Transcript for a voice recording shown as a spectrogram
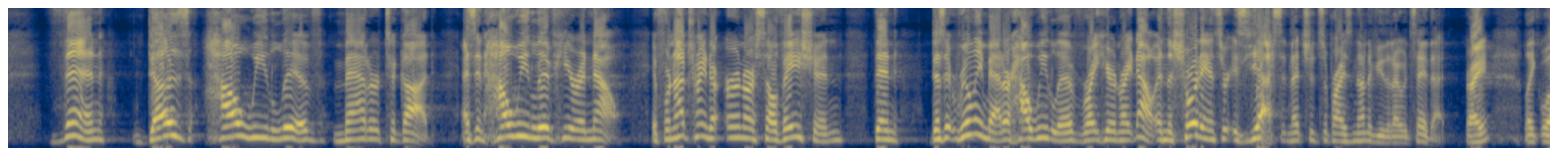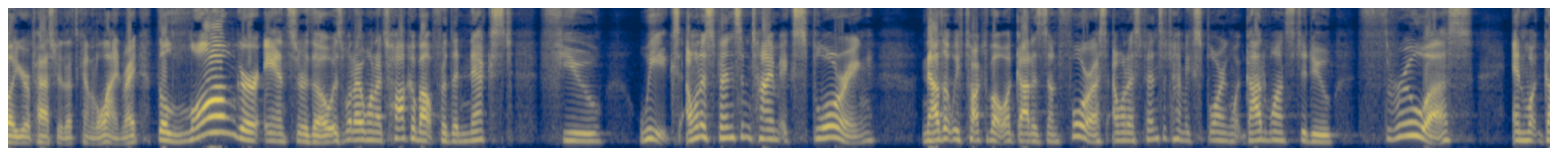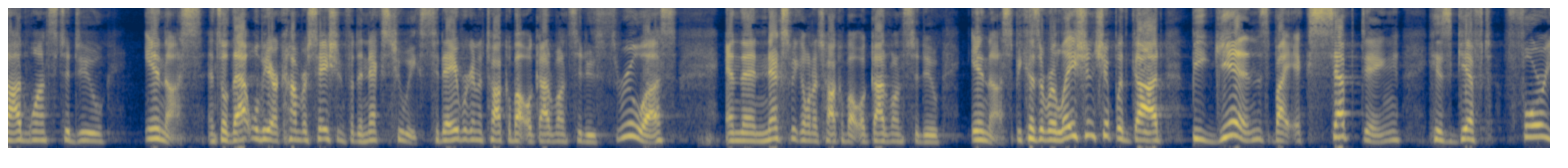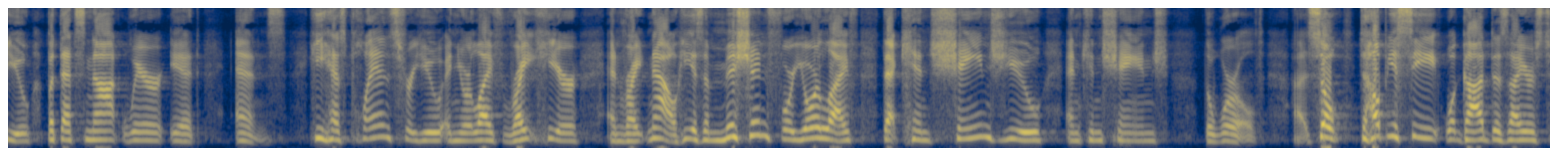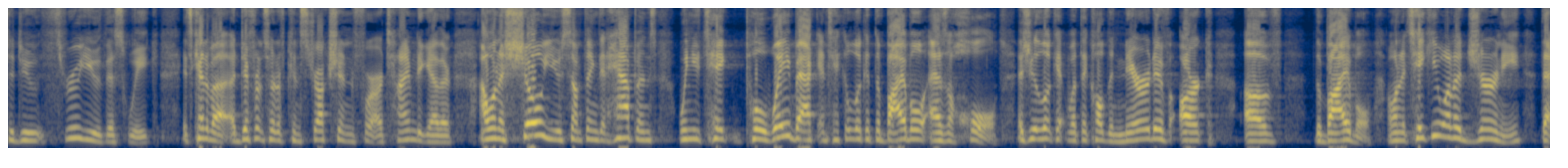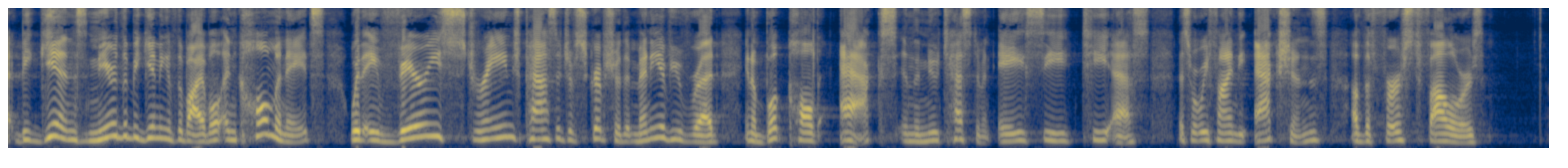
then does how we live matter to God? As in how we live here and now. If we're not trying to earn our salvation, then does it really matter how we live right here and right now? And the short answer is yes, and that should surprise none of you that I would say that, right? Like, well, you're a pastor, that's kind of the line, right? The longer answer, though, is what I want to talk about for the next few weeks. I want to spend some time exploring, now that we've talked about what God has done for us, I want to spend some time exploring what God wants to do through us and what God wants to do in us. And so that will be our conversation for the next two weeks. Today, we're going to talk about what God wants to do through us. And then next week, I want to talk about what God wants to do in us. Because a relationship with God begins by accepting his gift for you, but that's not where it ends. He has plans for you and your life right here and right now. He has a mission for your life that can change you and can change the world. Uh, so, to help you see what God desires to do through you this week, it's kind of a, a different sort of construction for our time together. I want to show you something that happens when you take pull way back and take a look at the Bible as a whole, as you look at what they call the narrative arc of the Bible. I want to take you on a journey that begins near the beginning of the Bible and culminates with a very strange passage of Scripture that many of you have read in a book called Acts in the New Testament, A C T S. That's where we find the actions of the first followers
